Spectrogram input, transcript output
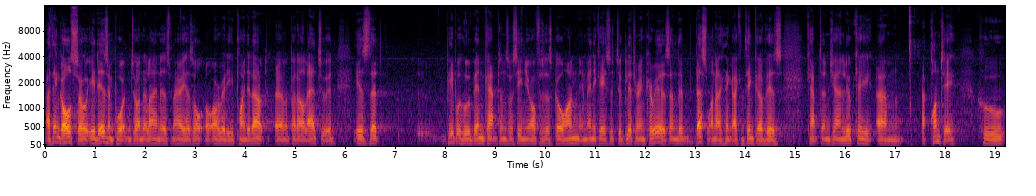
I think also it is important to underline, as Mary has al already pointed out, uh, but I'll add to it, is that people who have been captains or senior officers go on, in many cases, to glittering careers. And the best one I think I can think of is Captain Gianluca um, Aponte, who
